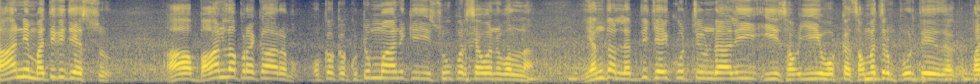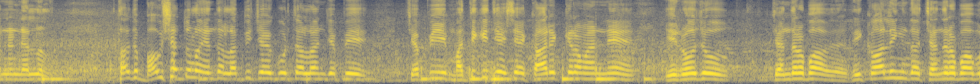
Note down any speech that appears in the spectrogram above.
దాన్ని మతికి చేస్తూ ఆ బాండ్ల ప్రకారం ఒక్కొక్క కుటుంబానికి ఈ సూపర్ సెవెన్ వలన ఎంత లబ్ధి చేకూర్చి ఉండాలి ఈ ఈ ఒక్క సంవత్సరం పూర్తి పన్నెండు నెలలు? తర్వాత భవిష్యత్తులో ఎంత లబ్ధి చేకూర్చాలని చెప్పి చెప్పి మతికి చేసే కార్యక్రమాన్నే ఈరోజు Chandrababu recalling the Chandrababu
